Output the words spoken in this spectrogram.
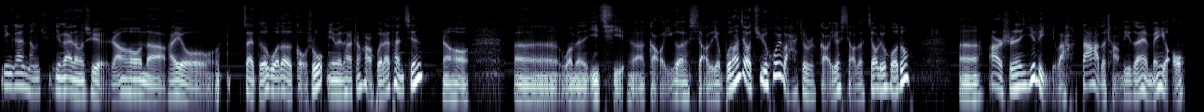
应该能去。应该能去。然后呢，还有在德国的狗叔，因为他正好回来探亲，然后呃，我们一起啊搞一个小的，也不能叫聚会吧，就是搞一个小的交流活动。嗯、呃，二十人以里吧，大的场地咱也没有，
